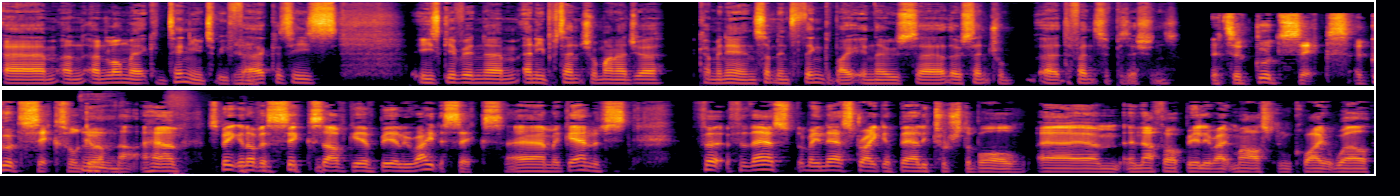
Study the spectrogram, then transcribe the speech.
um, and and long may it continue. To be fair, because he's he's given um, any potential manager coming in something to think about in those uh, those central uh, defensive positions. It's a good six. A good six. We'll give him that. Um, speaking of a six, I've gave Bailey Wright a six. Um, again, it's just for for their. I mean, their striker barely touched the ball. Um, and I thought Bailey Wright mastered him quite well.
